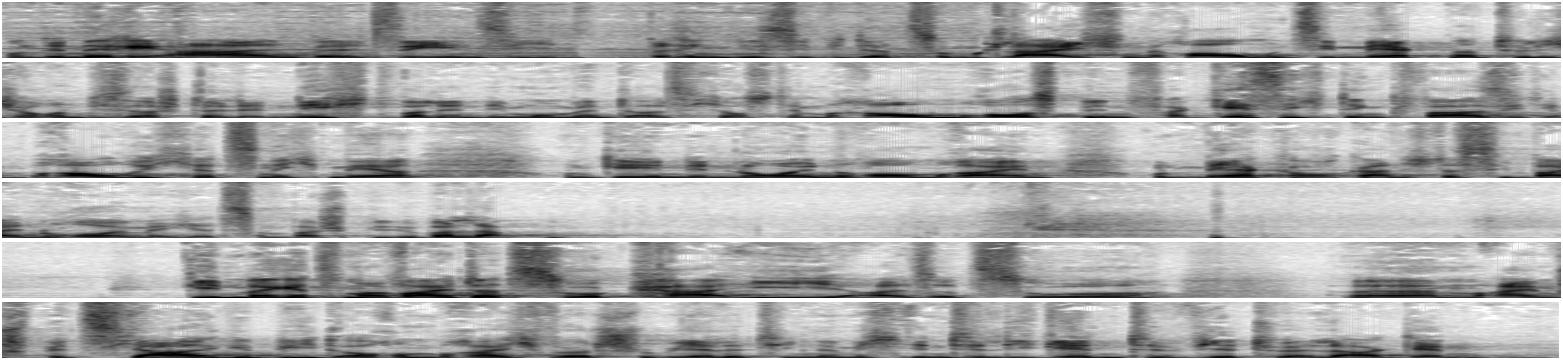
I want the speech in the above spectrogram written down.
Und in der realen Welt sehen Sie, bringen wir sie wieder zum gleichen Raum. Und sie merkt natürlich auch an dieser Stelle nicht, weil in dem Moment, als ich aus dem Raum raus bin, vergesse ich den quasi, den brauche ich jetzt nicht mehr und gehe in den neuen Raum rein und merke auch gar nicht, dass die beiden Räume hier zum Beispiel überlappen. Gehen wir jetzt mal weiter zur KI, also zu ähm, einem Spezialgebiet auch im Bereich Virtual Reality, nämlich intelligente virtuelle Agenten.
